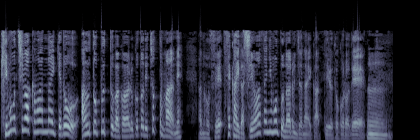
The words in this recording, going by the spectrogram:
気持ちは変わんないけど、アウトプットが変わることで、ちょっとまあね、あの、せ、世界が幸せにもっとなるんじゃないかっていうところで、うん。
